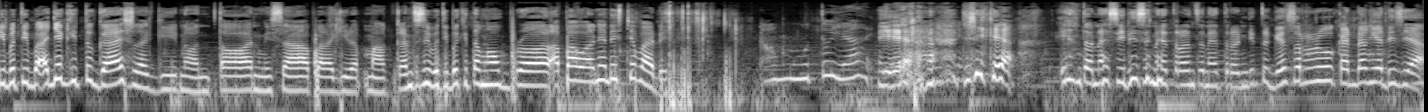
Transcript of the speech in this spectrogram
tiba-tiba aja gitu guys lagi nonton. Misal apalagi makan terus tiba-tiba kita ngobrol. Apa awalnya Des? Coba deh kamu tuh ya. Iya yeah. jadi kayak intonasi di sinetron-sinetron gitu guys. Seru kadang ya Des ya?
